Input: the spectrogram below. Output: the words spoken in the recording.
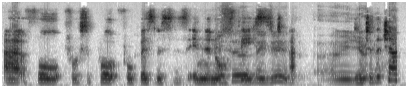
uh, for for support for businesses in the you northeast uh, I mean, into the chapter.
